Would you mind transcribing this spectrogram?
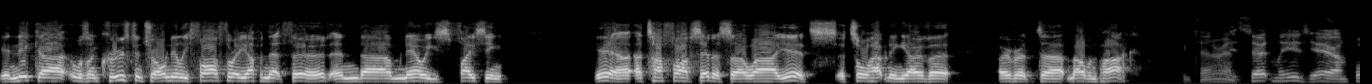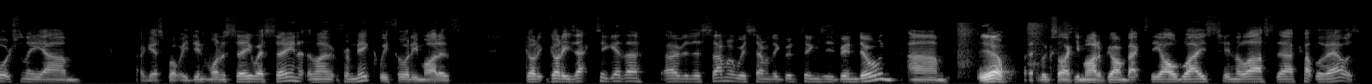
yeah, Nick uh, was on cruise control, nearly 5 3 up in that third. And um, now he's facing, yeah, a, tough five setter. So, uh, yeah, it's it's all happening over over at uh, Melbourne Park. Big turnaround. It certainly is, yeah. Unfortunately, um, I guess what we didn't want to see, we're seeing at the moment from Nick. We thought he might have got got his act together over the summer with some of the good things he's been doing. Um, yeah, it looks like he might have gone back to the old ways in the last uh, couple of hours.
